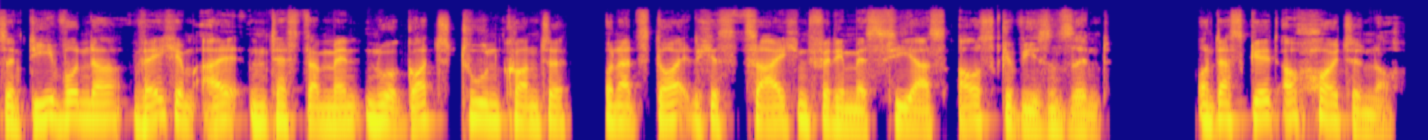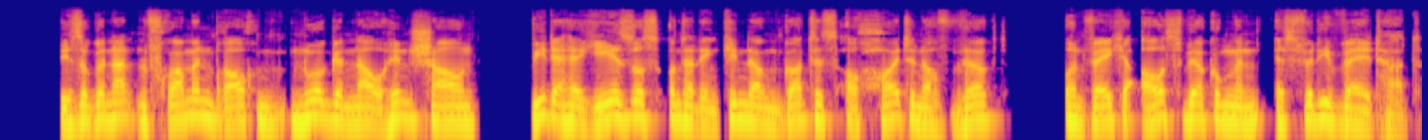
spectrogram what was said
sind die Wunder, welche im Alten Testament nur Gott tun konnte und als deutliches Zeichen für den Messias ausgewiesen sind. Und das gilt auch heute noch. Die sogenannten Frommen brauchen nur genau hinschauen, wie der Herr Jesus unter den Kindern Gottes auch heute noch wirkt und welche Auswirkungen es für die Welt hat.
